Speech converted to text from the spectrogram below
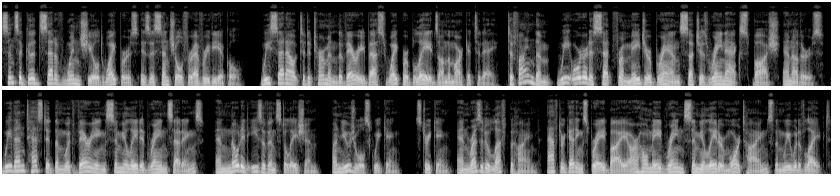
Since a good set of windshield wipers is essential for every vehicle, we set out to determine the very best wiper blades on the market today. To find them, we ordered a set from major brands such as Rain-X, Bosch, and others. We then tested them with varying simulated rain settings and noted ease of installation, unusual squeaking, streaking, and residue left behind. After getting sprayed by our homemade rain simulator more times than we would have liked,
